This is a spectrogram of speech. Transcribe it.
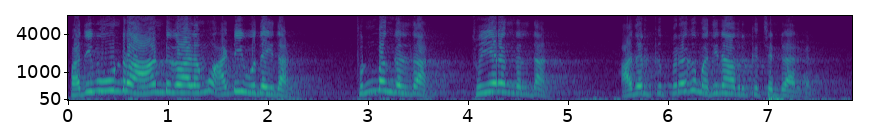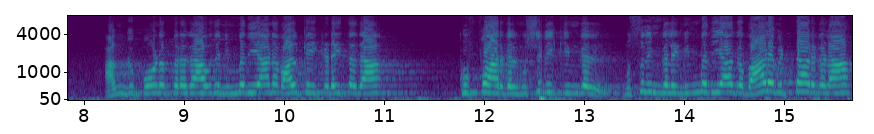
பதிமூன்று ஆண்டு காலமும் அடி உதைதான். துன்பங்கள் தான் துயரங்கள் தான். அதற்கு பிறகு மதினாவிற்கு சென்றார்கள். அங்கு போன பிறகாவது நிம்மதியான வாழ்க்கை கிடைத்ததா? குஃபார்கள் முஷ்ரிக்கின்கள் முஸ்லிம்களை நிம்மதியாக வாழ விட்டார்களா?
